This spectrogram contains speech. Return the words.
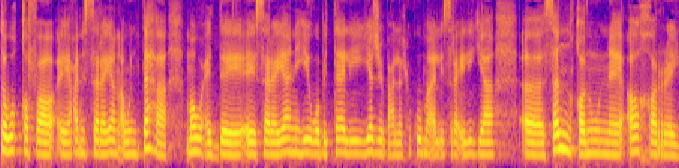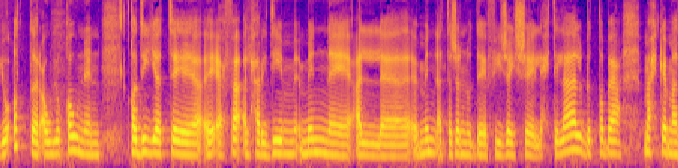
توقف عن السريان أو انتهى موعد سريانه وبالتالي يجب على الحكومة الإسرائيلية سن قانون آخر يؤطر أو يقونن قضية إعفاء الحريديم من من التجند في جيش الاحتلال. بالطبع محكمة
